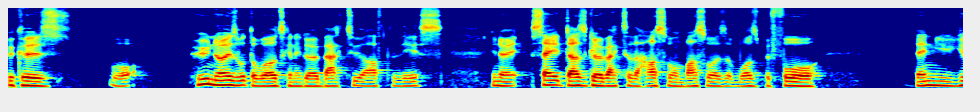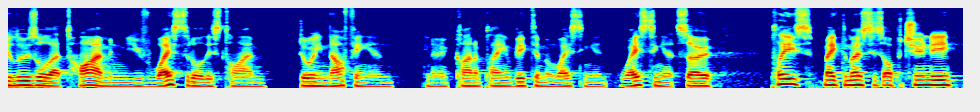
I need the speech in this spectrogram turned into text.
because, well, who knows what the world's going to go back to after this? You know, say it does go back to the hustle and bustle as it was before, then you, you lose all that time and you've wasted all this time doing nothing and, you know, kind of playing victim and wasting it, wasting it. So please make the most of this opportunity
